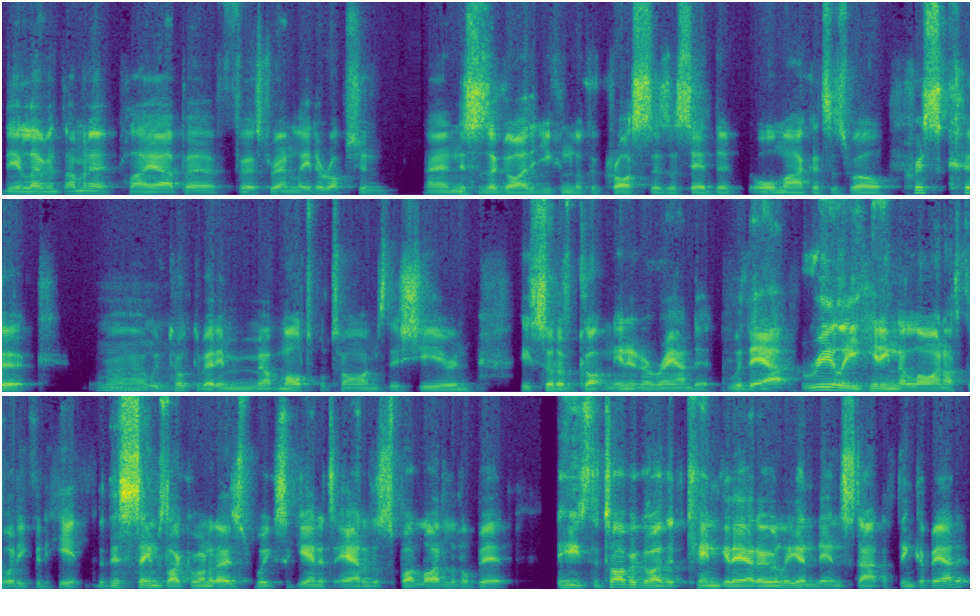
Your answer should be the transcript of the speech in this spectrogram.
the 11th. I'm going to play up a first round leader option. And this is a guy that you can look across, as I said, that all markets as well. Chris Kirk uh, we've mm. talked about him m- multiple times this year, and he's sort of gotten in and around it without really hitting the line I thought he could hit. But this seems like one of those weeks again. It's out of the spotlight a little bit. He's the type of guy that can get out early and then start to think about it.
